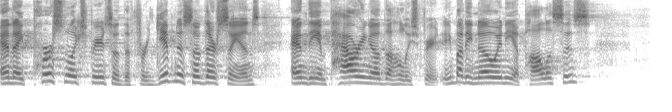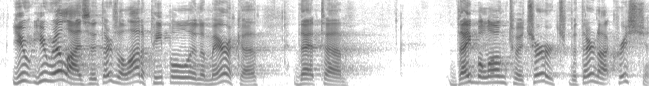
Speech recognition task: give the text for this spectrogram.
and a personal experience of the forgiveness of their sins and the empowering of the Holy Spirit. Anybody know any Apolloses? You, you realize that there's a lot of people in America that uh, they belong to a church, but they're not Christian.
